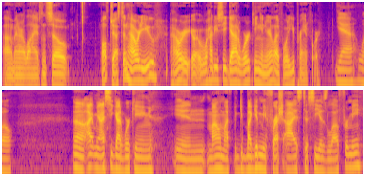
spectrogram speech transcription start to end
um, in our lives. And so, well, Justin, how are you? How are how do you see God working in your life? What are you praying for? Yeah, well, uh, I mean, I see God working in my own life by giving me fresh eyes to see His love for me.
